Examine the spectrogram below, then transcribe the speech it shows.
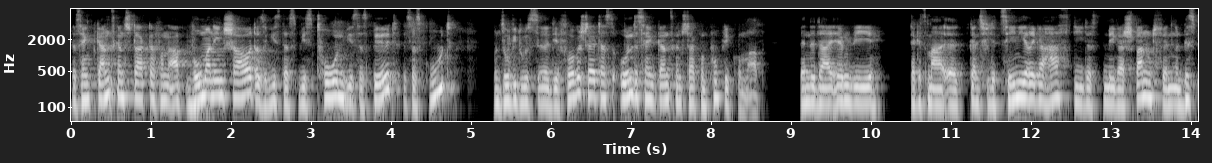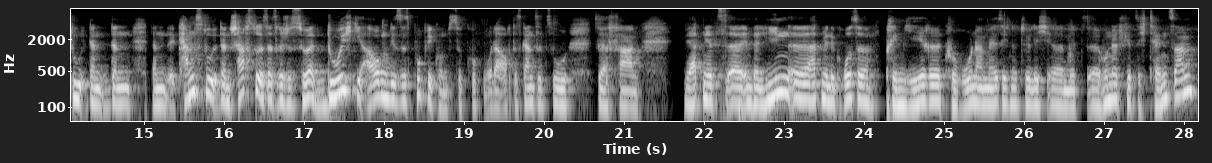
Das hängt ganz, ganz stark davon ab, wo man ihn schaut, also wie ist das, wie ist Ton, wie ist das Bild, ist das gut und so wie du es äh, dir vorgestellt hast und es hängt ganz, ganz stark vom Publikum ab. Wenn du da irgendwie ich sag jetzt mal, äh, ganz viele Zehnjährige hast, die das mega spannend finden, dann bist du, dann, dann, dann kannst du, dann schaffst du es als Regisseur, durch die Augen dieses Publikums zu gucken oder auch das Ganze zu, zu erfahren. Wir hatten jetzt äh, in Berlin äh, hatten wir eine große Premiere, Corona-mäßig natürlich, äh, mit 140 äh, Tänzern.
